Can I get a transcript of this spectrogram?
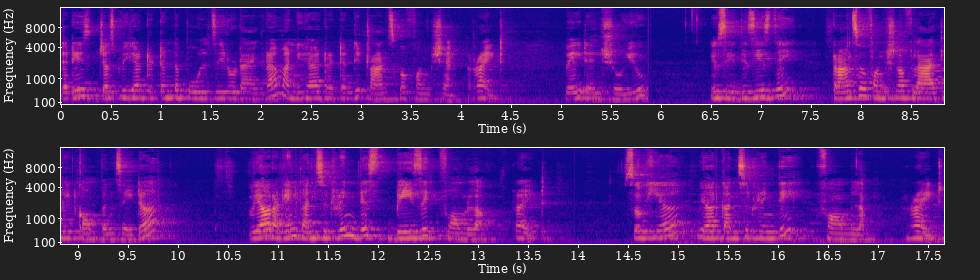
that is just we had written the pole zero diagram and we had written the transfer function, right? Wait, I'll show you. You see this is the transfer function of lag lead compensator, we are again considering this basic formula, right? So here we are considering the formula, right?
